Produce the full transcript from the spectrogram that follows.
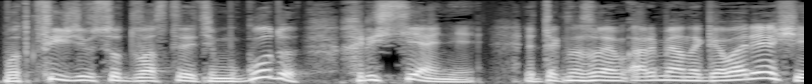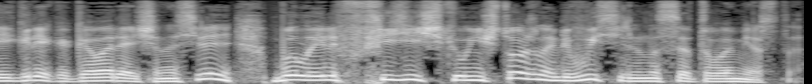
Вот к 1923 году христиане, это так называемое армяноговорящее и грекоговорящее население, было или физически уничтожено, или выселено с этого места.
